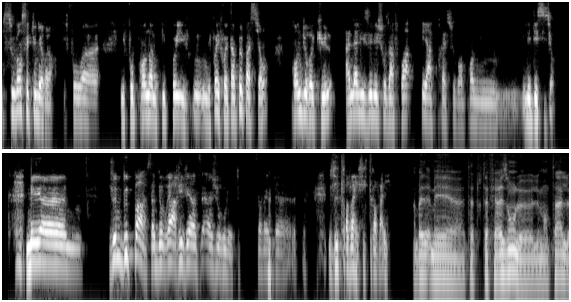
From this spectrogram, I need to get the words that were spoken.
souvent c'est une erreur. Il faut, euh, il faut prendre un petit peu, des fois il faut être un peu patient, prendre du recul, analyser les choses à froid, et après souvent prendre les décisions. Mais euh, je ne doute pas, ça devrait arriver un, jour ou l'autre. Ça va être, euh, j'y travaille, j'y travaille. Ah bah, mais tu as tout à fait raison, le, le mental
